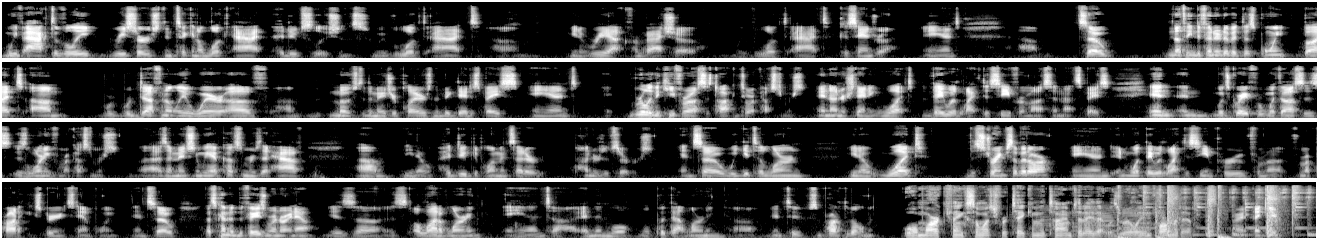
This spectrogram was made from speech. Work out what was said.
we've actively researched and taken a look at Hadoop solutions. We've looked at um, you know Riak from Basho. We've looked at Cassandra and so nothing definitive at this point, but um, we're, we're, definitely aware of um, most of the major players in the big data space. And really the key for us is talking to our customers and understanding what they would like to see from us in that space. And, and what's great for, with us is, is learning from our customers. Uh, as I mentioned, we have customers that have, um, you know, Hadoop deployments that are hundreds of servers. And so we get to learn, you know, what the strengths of it are and and what they would like to see improved from a from a product experience standpoint. And so that's kind of the phase we're in right now is, uh, is a lot of learning and uh, and then we'll we'll put that learning uh, into some product development. Well, Mark, thanks so much for taking the time today. That was really informative. All right, thank you.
